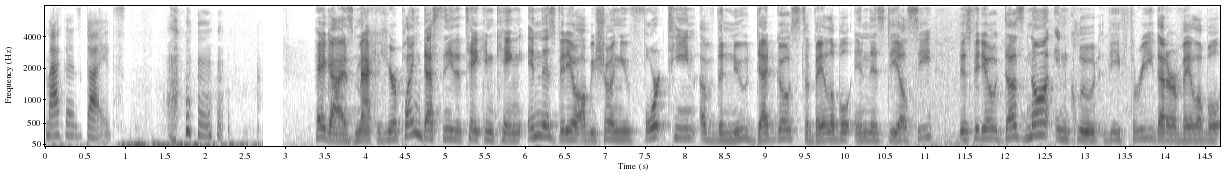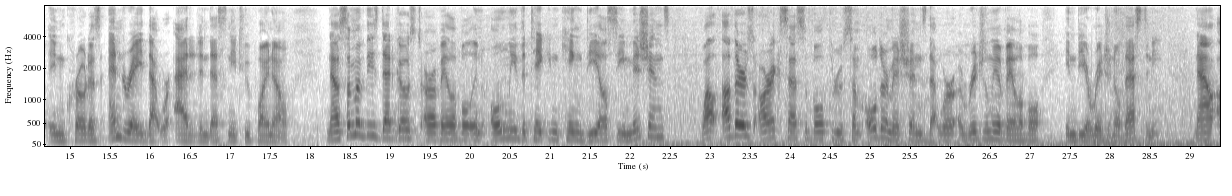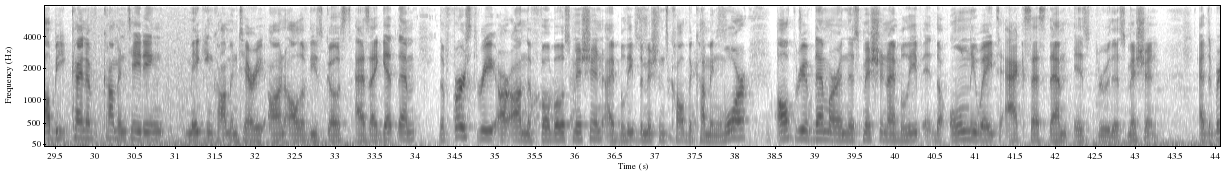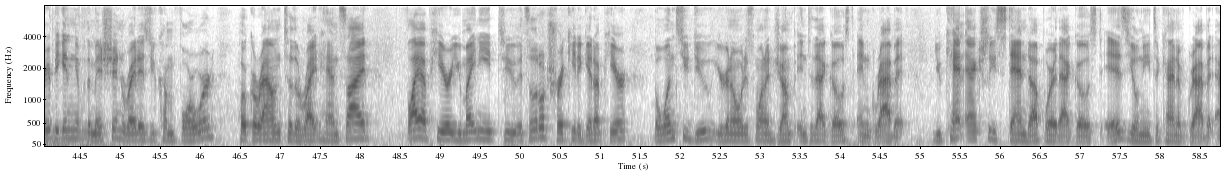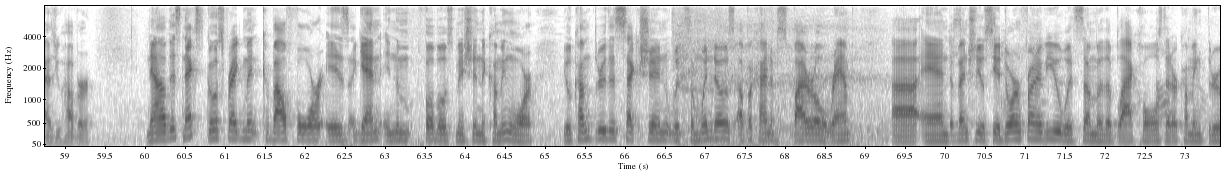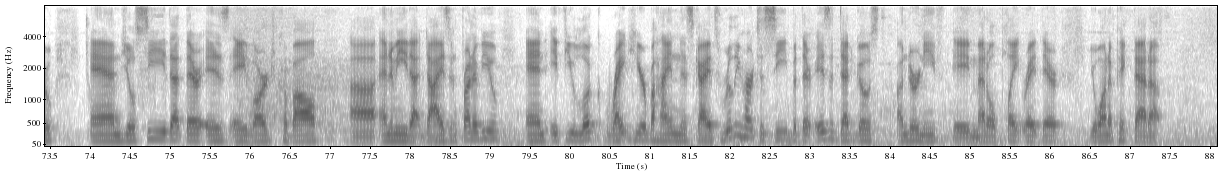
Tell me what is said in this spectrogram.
Maka's Guides. Hey guys, Macca here, playing Destiny the Taken King. In this video, I'll be showing you 14 of the new dead ghosts available in this DLC. This video does not include the three that are available in Crota's End Raid that were added in Destiny 2.0. Now, some of these dead ghosts are available in only the Taken King DLC missions, while others are accessible through some older missions that were originally available in the original Destiny. Now, I'll be kind of commentating, making commentary on all of these ghosts as I get them. The first three are on the Phobos mission. I believe the mission's called The Coming War. All three of them are in this mission. I believe it, the only way to access them is through this mission. At the very beginning of the mission, right as you come forward, hook around to the right-hand side, fly up here. You might need to, it's a little tricky to get up here, but once you do, you're going to just want to jump into that ghost and grab it. You can't actually stand up where that ghost is. You'll need to kind of grab it as you hover. Now, this next ghost fragment, Cabal 4, is again in the Phobos mission, The Coming War. You'll come through this section with some windows up a kind of spiral ramp, uh, and eventually you'll see a door in front of you with some of the black holes that are coming through. And you'll see that there is a large Cabal uh, enemy that dies in front of you. And if you look right here behind this guy, it's really hard to see, but there is a dead ghost underneath a metal plate right there. You'll want to pick that up.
